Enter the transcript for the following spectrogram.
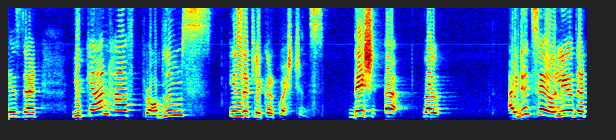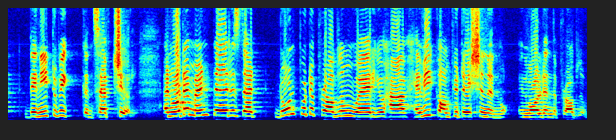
is that you can have problems in the clicker questions. They uh, well, I did say earlier that they need to be conceptual. And what I meant there is that don't put a problem where you have heavy computation in, involved in the problem.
